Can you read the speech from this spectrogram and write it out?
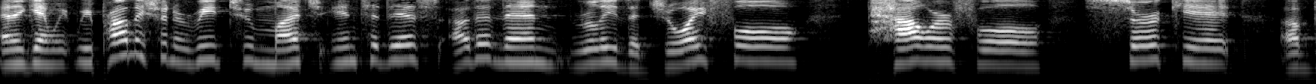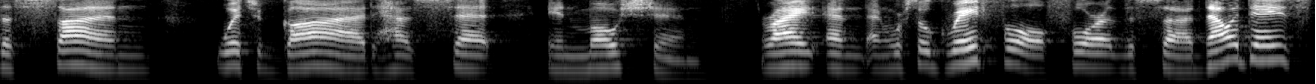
and again, we, we probably shouldn't read too much into this other than really the joyful, powerful circuit of the sun which God has set in motion right? And, and we're so grateful for the sun. Nowadays,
